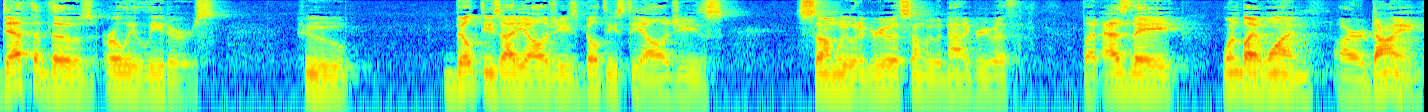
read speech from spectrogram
death of those early leaders who built these ideologies, built these theologies, some we would agree with, some we would not agree with. But as they, one by one, are dying,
